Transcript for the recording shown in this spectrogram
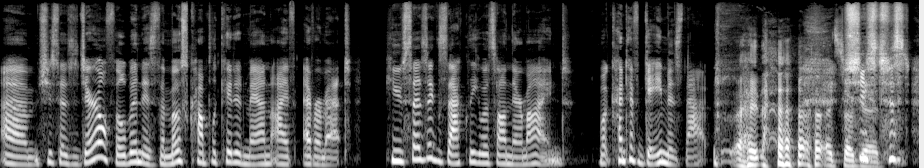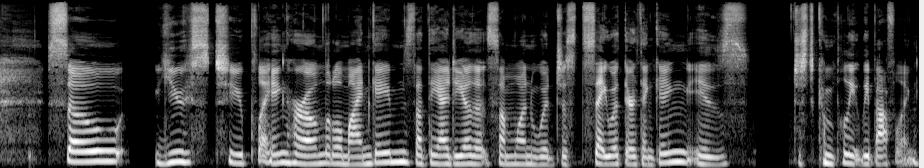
Um, she says, Daryl Philbin is the most complicated man I've ever met. He says exactly what's on their mind. What kind of game is that? right? That's so She's good. just so used to playing her own little mind games that the idea that someone would just say what they're thinking is just completely baffling.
